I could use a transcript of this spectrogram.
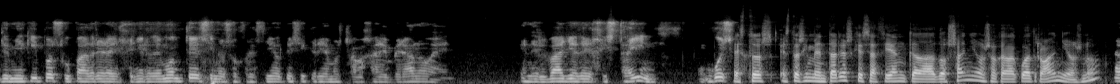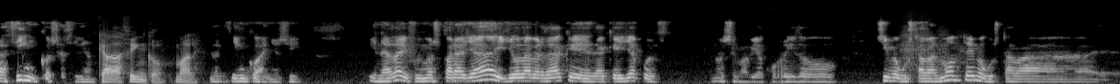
de mi equipo, su padre era ingeniero de montes y nos ofreció que si queríamos trabajar en verano en, en el valle de Gistaín, Huesca. estos, estos inventarios que se hacían cada dos años o cada cuatro años, ¿no? Cada cinco se hacían. Cada cinco, vale. En cinco años, sí. Y nada, y fuimos para allá y yo la verdad que de aquella pues no se me había ocurrido, sí me gustaba el monte, me gustaba, eh,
